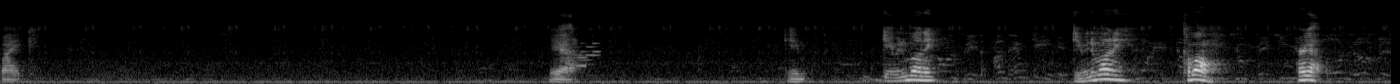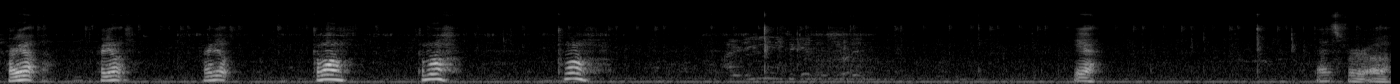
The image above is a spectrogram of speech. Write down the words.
bike. Yeah. Give, give me the money. Give me the money. Come on. Hurry up. Hurry up. Hurry up. Hurry up. Come on. Come on. Come on. Yeah. That's for, uh...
